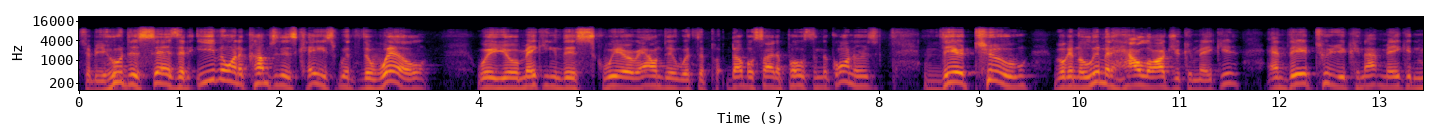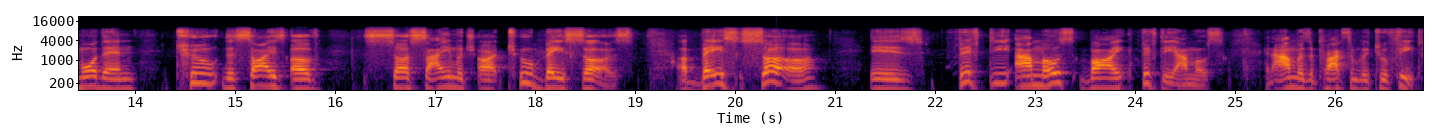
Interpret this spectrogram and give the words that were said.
So Yehuda says that even when it comes to this case with the well, where you're making this square around it with the double-sided post in the corners, there too we're going to limit how large you can make it, and there too you cannot make it more than two the size of sa'im, which are two base saws. A base saw is 50 amos by 50 amos. An amos is approximately two feet.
